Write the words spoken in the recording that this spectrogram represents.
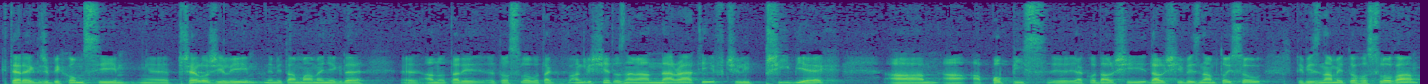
které, když bychom si e, přeložili, my tam máme někde, ano, tady to slovo, tak v angličtině to znamená narrative, čili příběh a, a, a popis jako další, další význam. To jsou ty významy toho slova,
